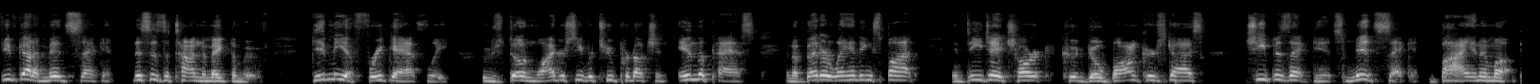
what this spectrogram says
if you've got a mid second, this is the time to make the move. Give me a freak athlete who's done wide receiver two production in the past in a better landing spot. And DJ Chark could go bonkers, guys. Cheap as that gets, mid second, buying him up.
